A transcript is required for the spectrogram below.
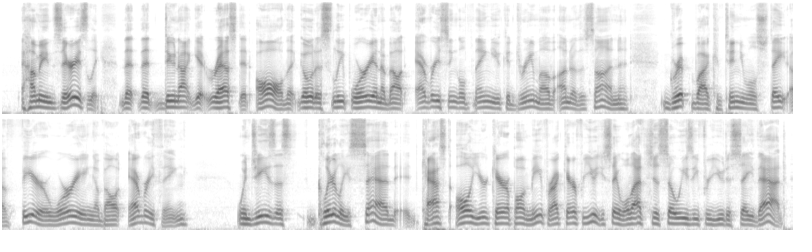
I mean, seriously, that, that do not get rest at all, that go to sleep worrying about every single thing you could dream of under the sun, gripped by a continual state of fear, worrying about everything. When Jesus clearly said, Cast all your care upon me, for I care for you. You say, Well, that's just so easy for you to say that.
